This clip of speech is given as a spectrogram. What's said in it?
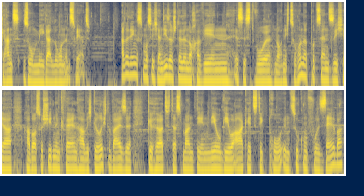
ganz so mega lohnenswert. Allerdings muss ich an dieser Stelle noch erwähnen, es ist wohl noch nicht zu 100% sicher, aber aus verschiedenen Quellen habe ich gerüchteweise gehört, dass man den Neo Geo Arcade Stick Pro in Zukunft wohl selber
